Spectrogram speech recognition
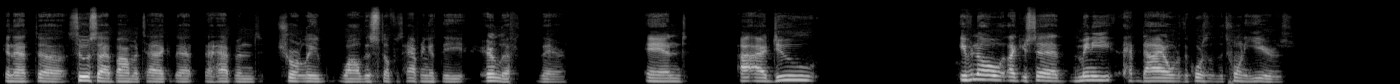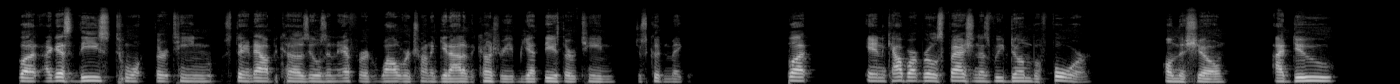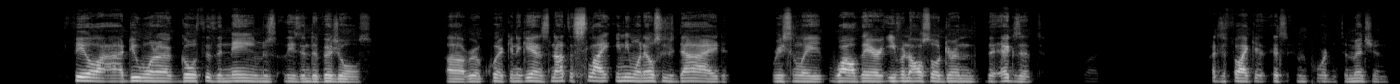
in that uh, suicide bomb attack that, that happened shortly while this stuff was happening at the airlift there. And I, I do, even though, like you said, many have died over the course of the 20 years, but I guess these tw- 13 stand out because it was an effort while we are trying to get out of the country, yet these 13 just couldn't make it. But in Cal Park Bros fashion, as we've done before on the show, I do feel I do want to go through the names of these individuals uh, real quick. And again, it's not to slight anyone else who's died recently while there, even also during the exit. But I just feel like it, it's important to mention.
